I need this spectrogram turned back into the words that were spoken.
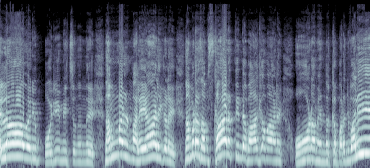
എല്ലാവരും ഒരുമിച്ച് നിന്ന് നമ്മൾ മലയാളികൾ നമ്മുടെ സംസ്കാരത്തിന്റെ ഭാഗമാണ് ഓണം എന്നൊക്കെ പറഞ്ഞു. വലിയ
